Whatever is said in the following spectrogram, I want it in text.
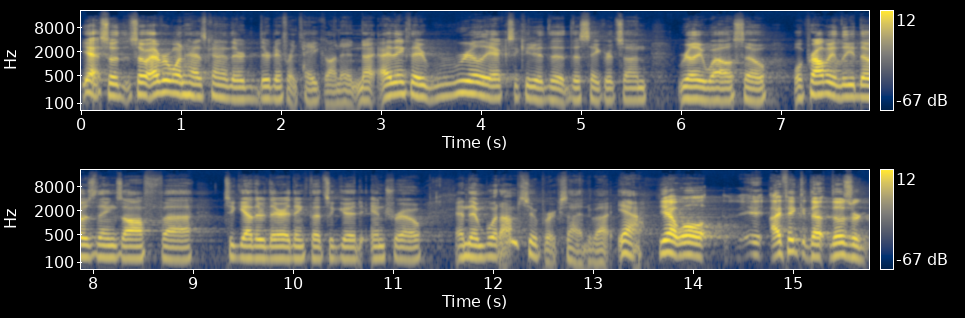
yeah, so so everyone has kind of their their different take on it, and I, I think they really executed the the Sacred Sun really well. So we'll probably lead those things off uh, together there. I think that's a good intro. And then what I'm super excited about, yeah, Yeah, well, it, I think that those are.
